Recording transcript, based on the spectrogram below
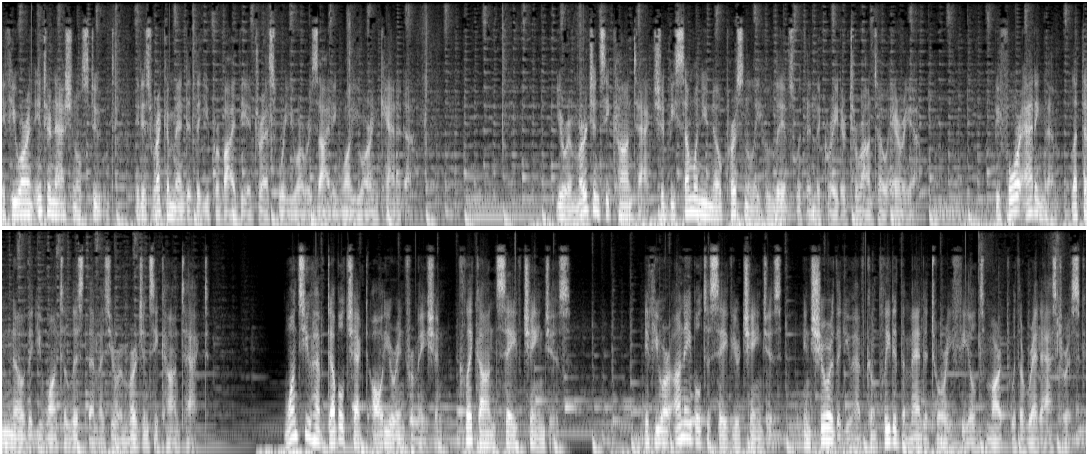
if you are an international student, it is recommended that you provide the address where you are residing while you are in Canada. Your emergency contact should be someone you know personally who lives within the Greater Toronto Area. Before adding them, let them know that you want to list them as your emergency contact. Once you have double-checked all your information, click on Save Changes. If you are unable to save your changes, ensure that you have completed the mandatory fields marked with a red asterisk.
